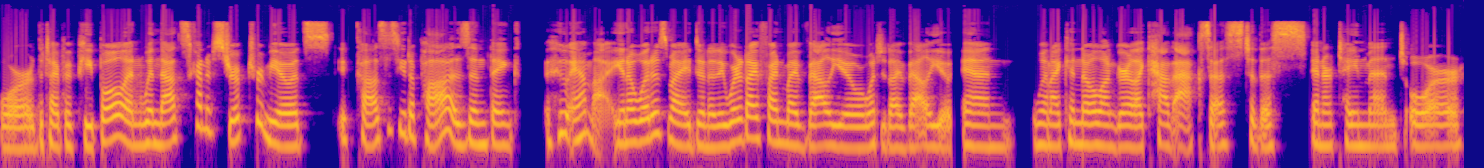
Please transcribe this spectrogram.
or the type of people and when that's kind of stripped from you it's it causes you to pause and think who am i you know what is my identity where did i find my value or what did i value and when I can no longer like have access to this entertainment or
